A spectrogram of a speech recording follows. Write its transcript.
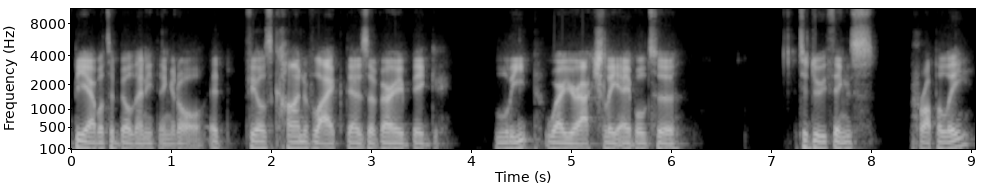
be able to build anything at all. It feels kind of like there's a very big leap where you're actually able to to do things properly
